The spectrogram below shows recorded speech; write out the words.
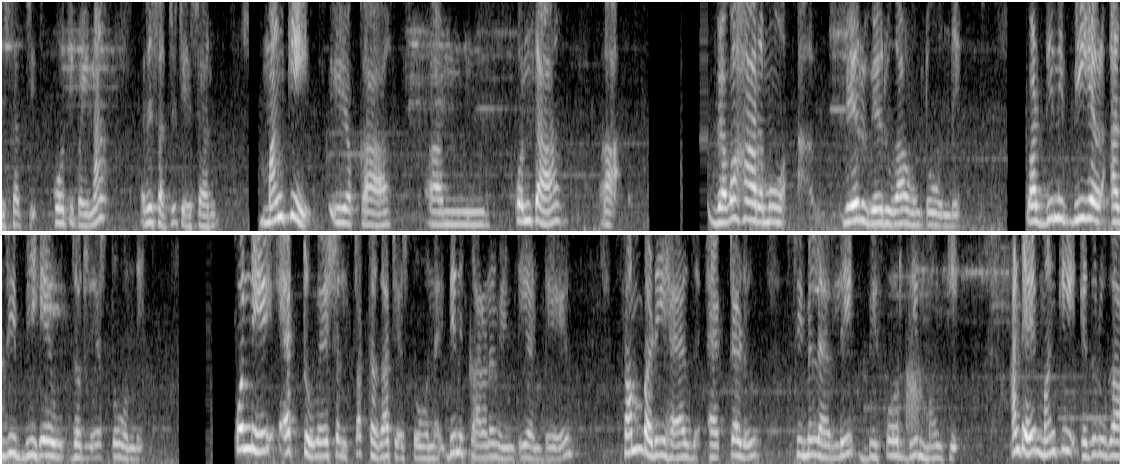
రీసెర్చ్ కోతి పైన రీసెర్చ్ చేశారు. మంకీ యొక్క కొంత వ్యవహారము వేరు వేరుగా ఉంటూ ఉంది. వాడు దీన్ని బిహేవ్ అజీ బిహేవ్ చేస్తూ ఉంది. కొన్ని యాక్టివేషన్ చక్కగా చేస్తూ ఉన్నాయి. దీనికి కారణం ఏంటి అంటే somebody has acted similarly before the monkey అంటే మంకీ ఎదురుగా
